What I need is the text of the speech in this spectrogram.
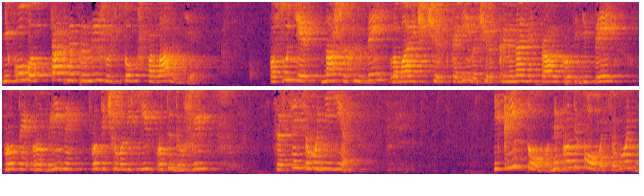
нікого так не принижують в тому ж парламенті, по суті, наших людей ламаючи через коліно, через кримінальні справи проти дітей, проти родини, проти чоловіків, проти дружин. Це все сьогодні є. І крім того, не проти кого сьогодні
